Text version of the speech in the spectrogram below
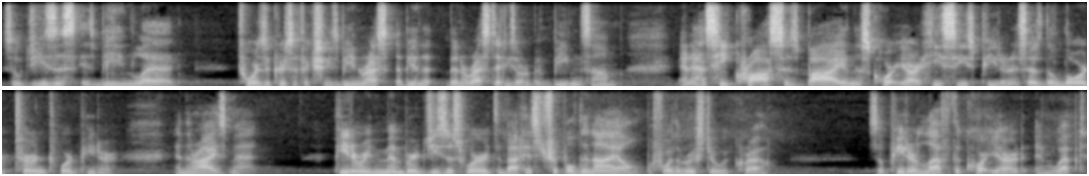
So Jesus is being led towards the crucifixion. He's uh, being been arrested. He's already been beaten some. And as he crosses by in this courtyard, he sees Peter. And it says, The Lord turned toward Peter, and their eyes met. Peter remembered Jesus' words about his triple denial before the rooster would crow. So Peter left the courtyard and wept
